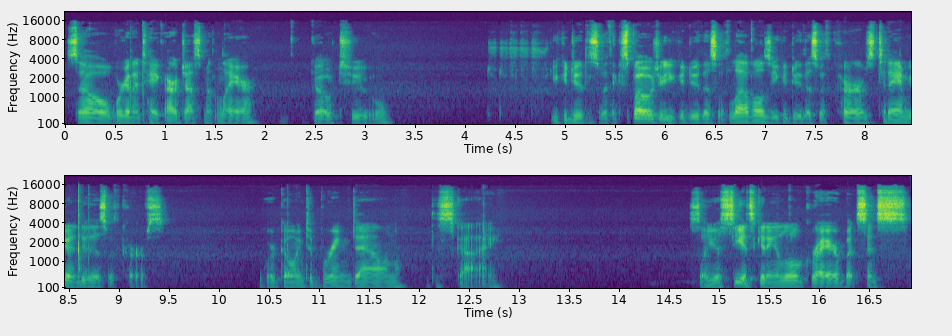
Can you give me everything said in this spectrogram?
So we're going to take our adjustment layer, go to, you could do this with exposure, you could do this with levels, you could do this with curves. Today I'm going to do this with curves. We're going to bring down the sky. So you'll see it's getting a little grayer, but since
